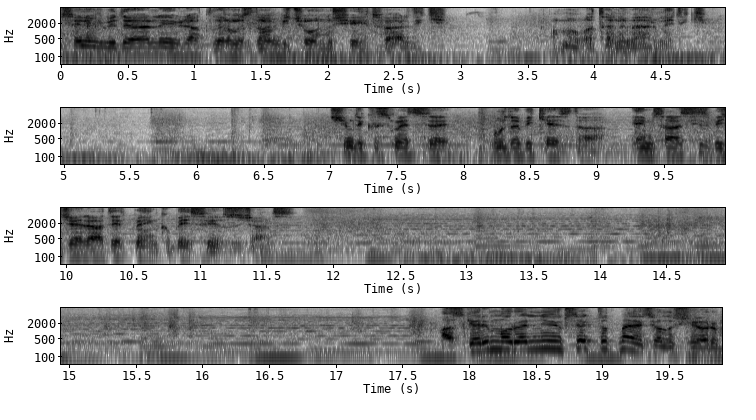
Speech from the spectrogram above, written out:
Senin gibi değerli evlatlarımızdan birçoğunu şehit verdik. Ama vatanı vermedik. Şimdi kısmetse burada bir kez daha emsalsiz bir celadet menkıbesi yazacağız. Askerin moralini yüksek tutmaya çalışıyorum.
